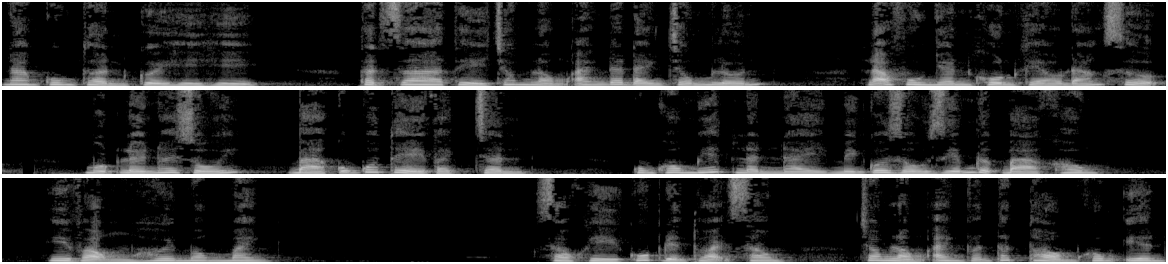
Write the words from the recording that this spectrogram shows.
Nam Cung Thần cười hì hì. Thật ra thì trong lòng anh đã đánh trống lớn. Lão phu nhân khôn khéo đáng sợ một lời nói dối bà cũng có thể vạch trần. Cũng không biết lần này mình có giấu giếm được bà không. Hy vọng hơi mong manh. Sau khi cúp điện thoại xong, trong lòng anh vẫn thấp thỏm không yên,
